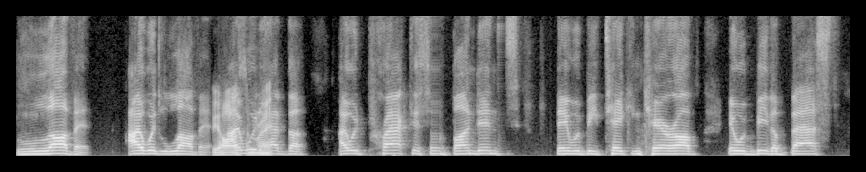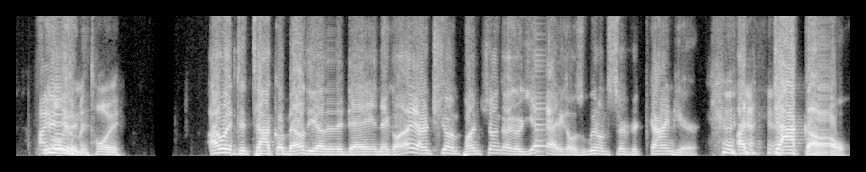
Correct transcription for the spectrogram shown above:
love it. I would love it. Be I would right? have the. I would practice abundance. They would be taken care of. It would be the best. I Dude. ultimate toy. I went to Taco Bell the other day and they go, Hey, aren't you on Punch Drunk? I go, Yeah. He goes, We don't serve your kind here. A taco.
